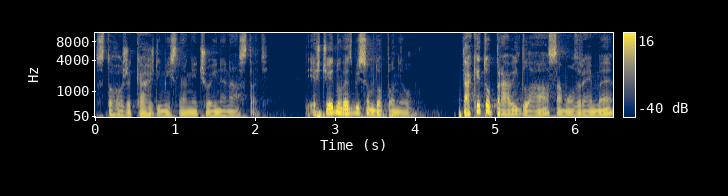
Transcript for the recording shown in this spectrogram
z toho, že každý myslí niečo iné nastať. Ešte jednu vec by som doplnil. Takéto pravidlá samozrejme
